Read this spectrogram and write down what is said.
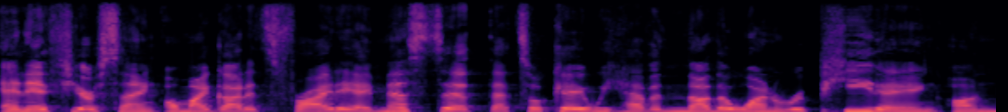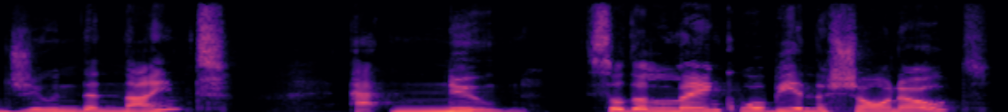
And if you're saying, oh my God, it's Friday, I missed it, that's okay. We have another one repeating on June the 9th at noon. So the link will be in the show note.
